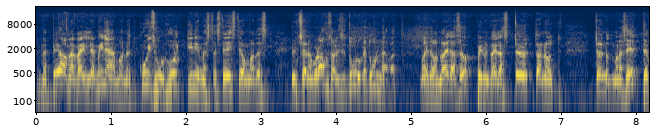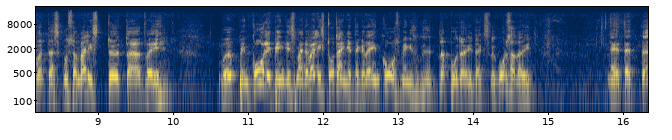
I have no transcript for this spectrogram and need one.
et me peame välja minema nüüd, kui suur hulk inimestest Eesti omadest üldse nagu rahvusvahelisi turge tunnevad. ma ei tea, on väljas õppinud, väljas töötanud, töötanud mõnes ettevõttes, kus on välistöötajad või, või õppinud koolipingis, ma ei tea, välistudengitega teinud koos mingisuguseid lõputöid, eks, või kursatöid. et, et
